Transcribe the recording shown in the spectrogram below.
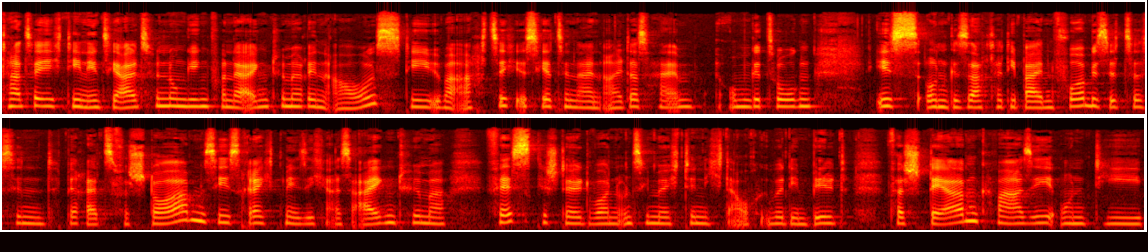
Tatsächlich, die Initialzündung ging von der Eigentümerin aus, die über 80 ist, jetzt in ein Altersheim umgezogen ist und gesagt hat, die beiden Vorbesitzer sind bereits verstorben. Sie ist rechtmäßig als Eigentümer festgestellt worden und sie möchte nicht auch über dem Bild versterben quasi und die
